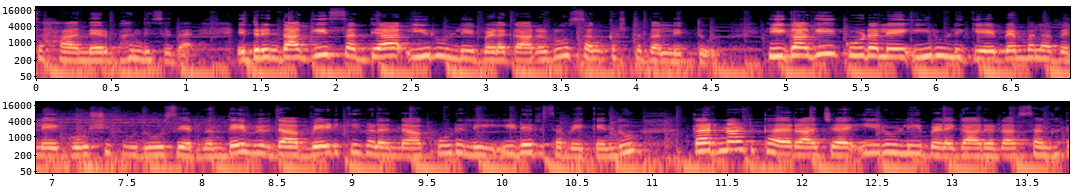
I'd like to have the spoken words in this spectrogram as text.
ಸಹ ನಿರ್ಬಂಧಿಸಿದೆ. ಇದರಿಂದಾಗಿ ಸದ್ಯ ಈರುಳ್ಳಿ ಬೆಳೆಗಾರರು ಸಂಕಷ್ಟದಲ್ಲಿದ್ದು. ಹೀಗಾಗಿ ಕೂಡಲೇ ಈರುಳ್ಳಿಗೆ ಬೆಂಬಲ ಬೆಲೆ ಘೋಷಿಸುವುದು ಸೇರಿದಂತೆ ವಿವಿಧ ಬೇಡಿಕೆಗಳನ್ನು ಕೂಡಲೇ ಈಡೇರಿಸಬೇಕೆಂದು ಕರ್ನಾಟಕ ರಾಜ್ಯ ಈರುಳ್ಳಿ ಬೆಳೆಗಾರರ ಸಂಘದ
